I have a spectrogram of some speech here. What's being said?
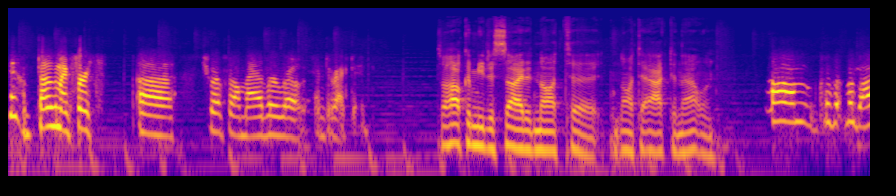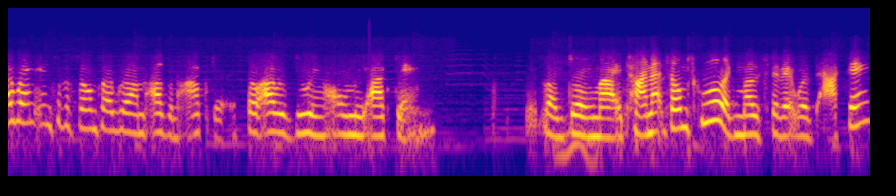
yeah, that was my first uh, short film I ever wrote and directed. So how come you decided not to not to act in that one? Um, because like I went into the film program as an actor, so I was doing only acting. Like during my time at film school, like most of it was acting,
